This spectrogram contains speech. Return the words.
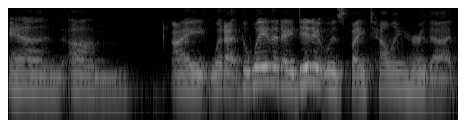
And um, i what I, the way that i did it was by telling her that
